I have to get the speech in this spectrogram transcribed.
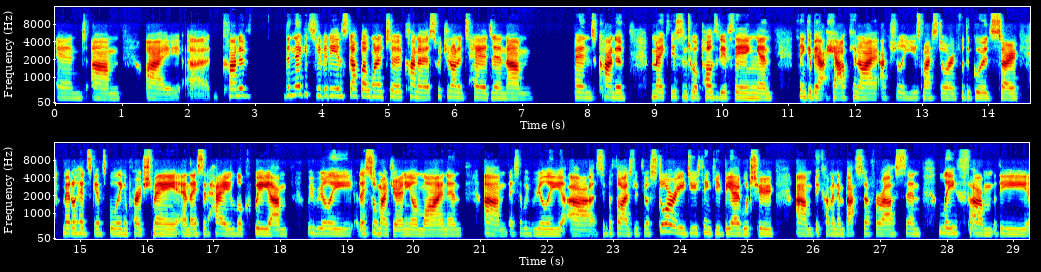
And um, I uh, kind of the negativity and stuff, I wanted to kind of switch it on its head and um and kind of make this into a positive thing and think about how can I actually use my story for the good. So Metalheads Against Bullying approached me and they said, Hey, look, we um we really they saw my journey online and um, they said we really uh, sympathized with your story. Do you think you'd be able to um, become an ambassador for us? And Leaf, um, the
